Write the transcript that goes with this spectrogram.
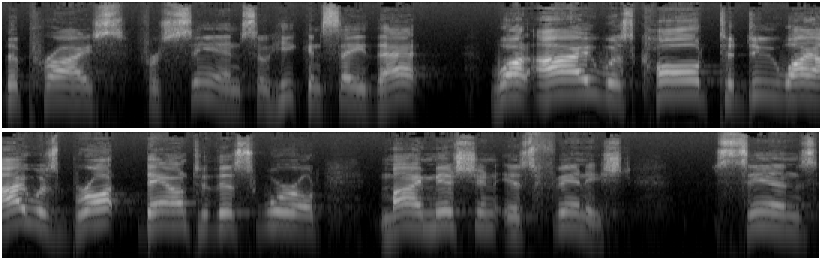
the price for sin, so he can say that what I was called to do, why I was brought down to this world, my mission is finished. Sins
